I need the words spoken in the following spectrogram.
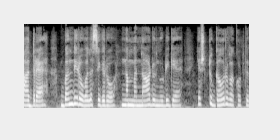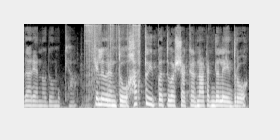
ಆದರೆ ಬಂದಿರೋ ವಲಸಿಗರು ನಮ್ಮ ನಾಡು ನುಡಿಗೆ ಎಷ್ಟು ಗೌರವ ಕೊಡ್ತಿದ್ದಾರೆ ಅನ್ನೋದು ಮುಖ್ಯ. ಕೆಲವರಂತೂ ಹತ್ತು, ಇಪ್ಪತ್ತು ವರ್ಷ ಕರ್ನಾಟಕದಲ್ಲೇ ಇದ್ದರೂ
